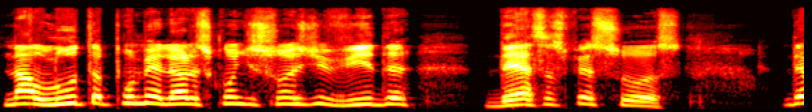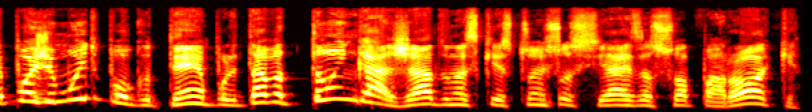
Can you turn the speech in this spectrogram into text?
na luta por melhores condições de vida dessas pessoas. Depois de muito pouco tempo, ele estava tão engajado nas questões sociais da sua paróquia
